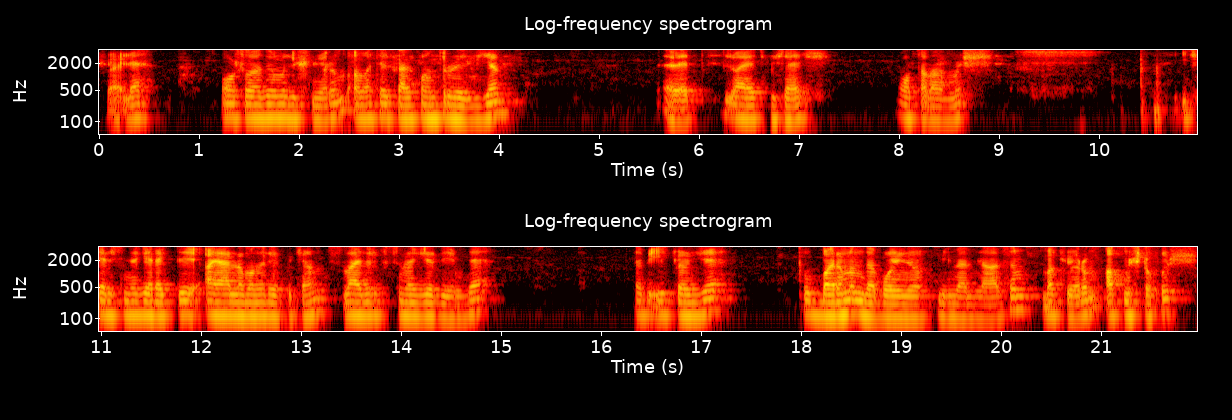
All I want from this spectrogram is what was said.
Şöyle ortaladığımı düşünüyorum ama tekrar kontrol edeceğim. Evet, gayet güzel. Ortalanmış. İçerisinde gerekli ayarlamaları yapacağım. Slider kısmına girdiğimde tabii ilk önce bu barımın da boyunu bilmem lazım. Bakıyorum 69.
